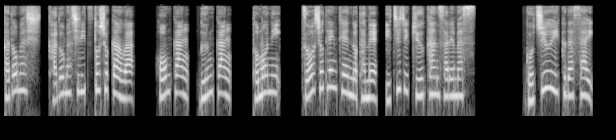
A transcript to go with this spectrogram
門真市、門真市立図書館は、本館、文館、ともに、蔵書点検のため一時休館されます。ご注意ください。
